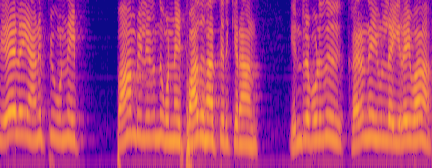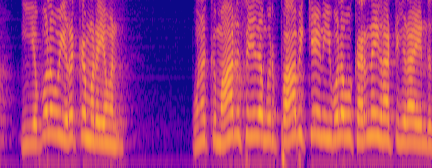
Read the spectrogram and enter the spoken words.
தேலை அனுப்பி உன்னை பாம்பிலிருந்து உன்னை பாதுகாத்திருக்கிறான். என்ற பொழுது கருணையுள்ள இறைவா நீ எவ்வளவு இரக்கமுடையவன். உனக்கு மாறு செய்த ஒரு பாவிக்கே நீ இவ்வளவு கருணை காட்டுகிறாய் என்று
